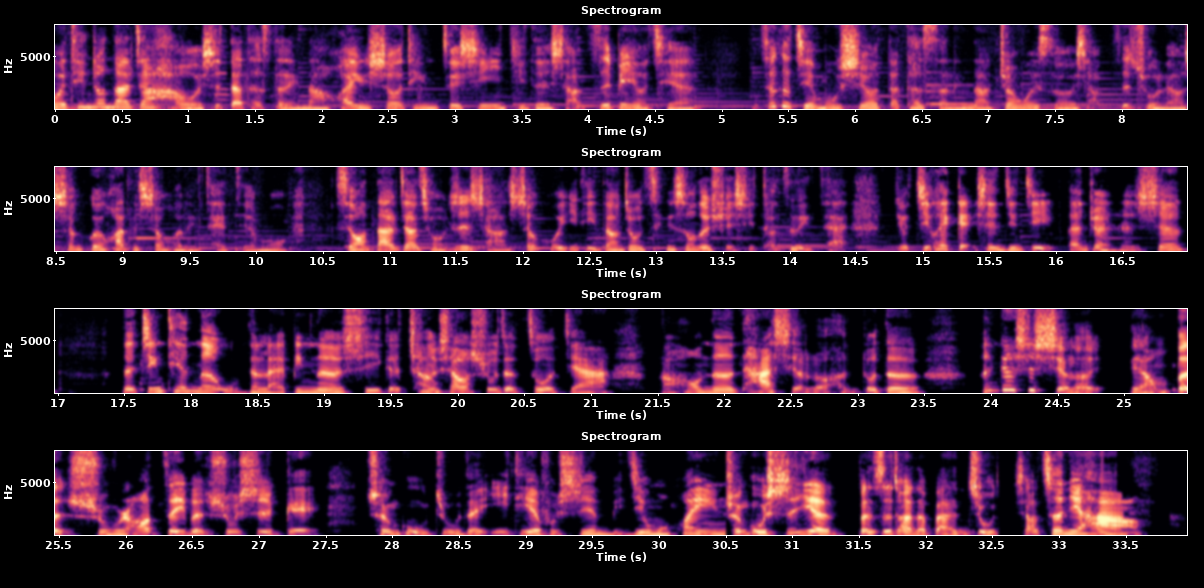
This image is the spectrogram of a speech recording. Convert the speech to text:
各位听众，大家好，我是 Dr. Selina，欢迎收听最新一集的《小资变有钱》。这个节目是由 Dr. Selina 专为所有小资族量身规划的生活理财节目，希望大家从日常生活议题当中轻松的学习投资理财，有机会改善经济，翻转人生。那今天呢，我们的来宾呢是一个畅销书的作家，然后呢，他写了很多的，应该是写了两本书，然后这一本书是给存股族的 ETF 实验笔记。我们欢迎存股实验粉丝团的版主小车，你好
